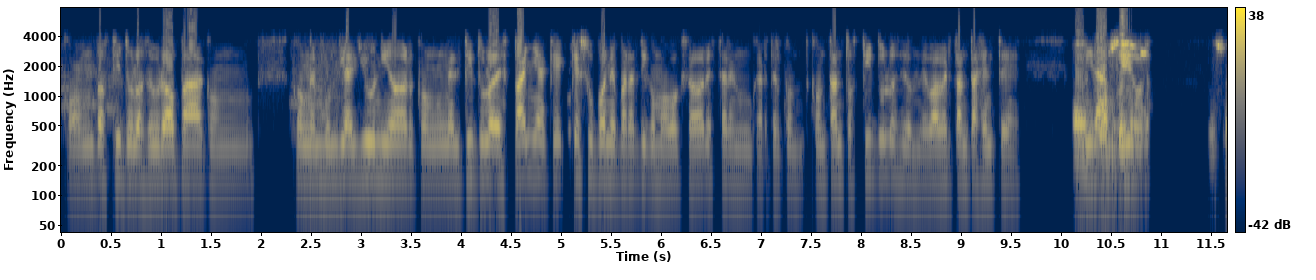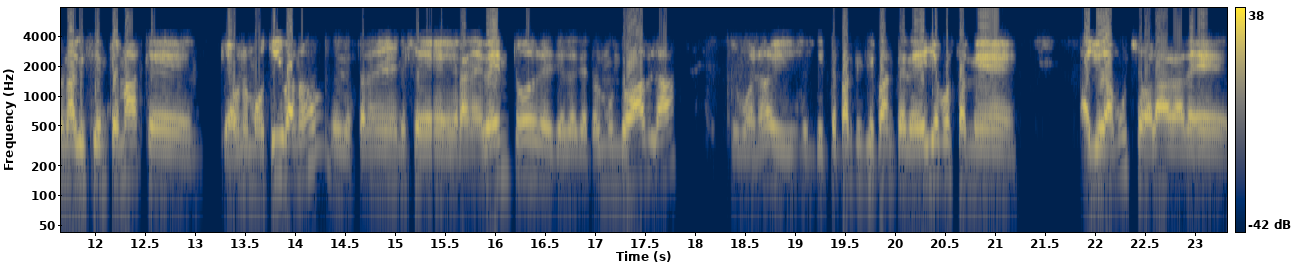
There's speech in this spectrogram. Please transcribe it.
con dos títulos de Europa, con, con el Mundial Junior, con el título de España, ¿qué, ¿qué supone para ti como boxeador estar en un cartel con, con tantos títulos y donde va a haber tanta gente eh, mirando? Pues es un aliciente más que, que a uno motiva, ¿no? De estar en ese gran evento, de, de, que todo el mundo habla, y bueno, y sentirte participante de ello, pues también ayuda mucho a la hora de,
